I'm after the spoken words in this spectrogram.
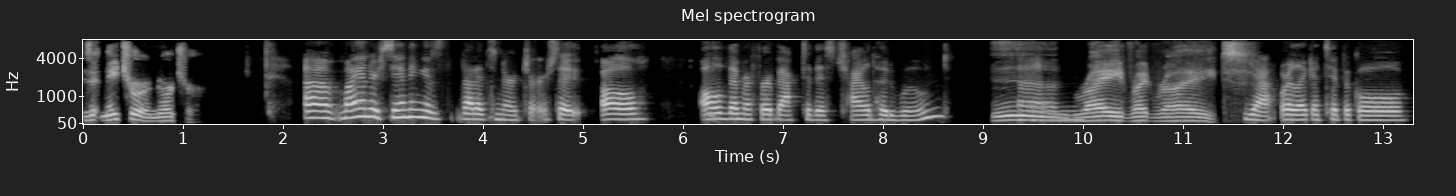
Is it nature or nurture? Um, my understanding is that it's nurture. So all all of them refer back to this childhood wound mm, um, right right right. yeah or like a typical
